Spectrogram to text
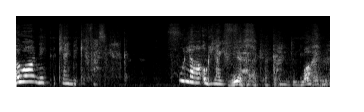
hou haar net 'n klein bietjie vas, Erik. Voel haar ou lyf. Nee, ek ek dit mag nie.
